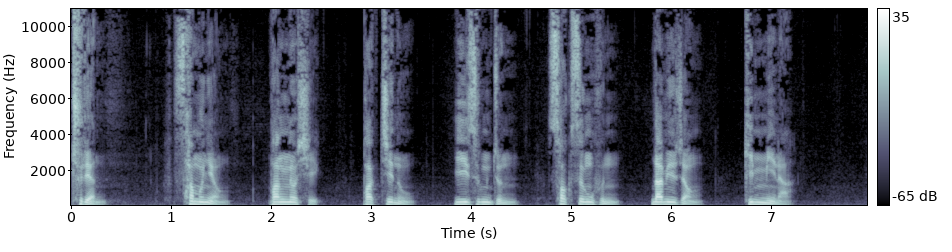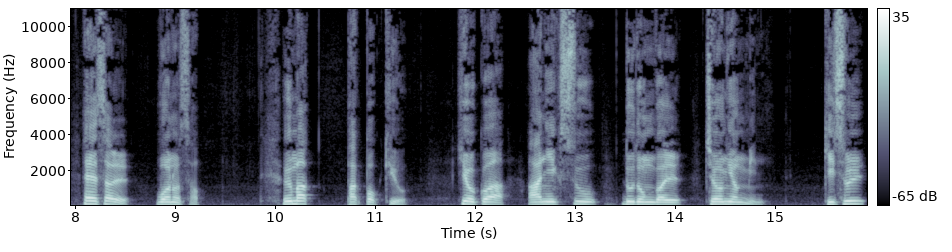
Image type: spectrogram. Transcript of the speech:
출연 사문영, 박노식, 박진우, 이승준, 석승훈, 남유정, 김미나 해설 원호섭. 음악 박복규. 효과 안익수, 노동걸, 정영민. 기술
